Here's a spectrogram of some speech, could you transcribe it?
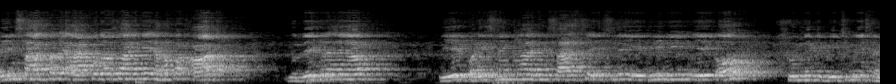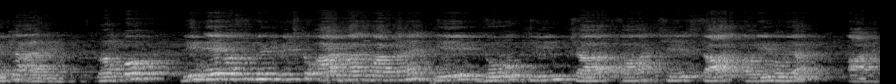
ऋण सात बटे आठ को दर्शाएँगे। यहाँ पर आठ जो देख रहे हैं आप, ये बड़ी संख्या है ऋण सात से, इसलिए ये भी ऋण एक और शून्य के बीच में ये संख्या आएगी तो हमको ऋण एक और शून्य के बीच को आठ भाग में बांटना है। एक, दो, तीन, चार, पाँच छः सात और ये हो गया आठ।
